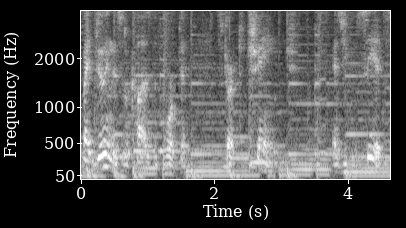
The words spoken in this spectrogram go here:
By doing this, it'll cause the fork to start to change. As you can see, it's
